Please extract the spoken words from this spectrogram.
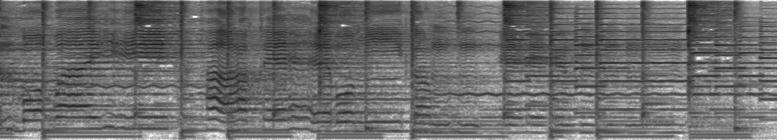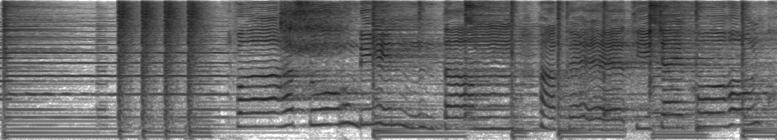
นบอกไว้ ถ้าแท้บ่มีกำ สูงดินต่ำหากแท้ที่ใจของค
